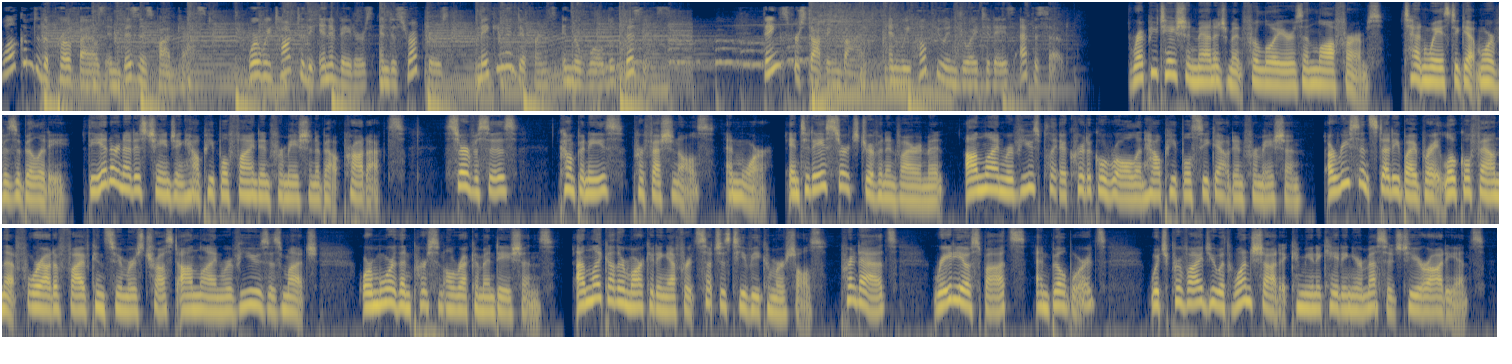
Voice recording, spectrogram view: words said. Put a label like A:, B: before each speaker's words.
A: Welcome to the Profiles in Business podcast, where we talk to the innovators and disruptors making a difference in the world of business. Thanks for stopping by, and we hope you enjoy today's episode.
B: Reputation management for lawyers and law firms 10 ways to get more visibility. The internet is changing how people find information about products, services, companies, professionals, and more. In today's search driven environment, online reviews play a critical role in how people seek out information. A recent study by BrightLocal found that 4 out of 5 consumers trust online reviews as much or more than personal recommendations. Unlike other marketing efforts such as TV commercials, print ads, radio spots, and billboards, which provide you with one shot at communicating your message to your audience,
